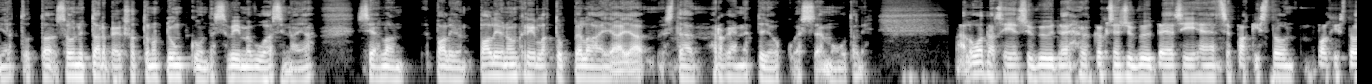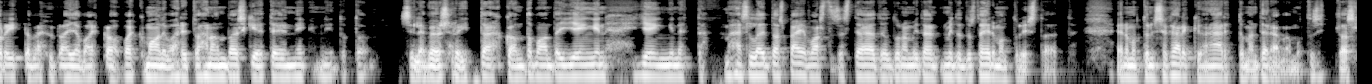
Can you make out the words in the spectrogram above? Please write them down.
ja tota, se on nyt tarpeeksi ottanut dunkkuun tässä viime vuosina ja siellä on paljon, paljon on grillattu pelaajaa ja sitä rakennetta joukkueessa ja muuta, niin mä luotan siihen syvyyteen, hyökkäyksen syvyyteen ja siihen, että se pakisto on, pakisto on riittävän hyvä ja vaikka, vaikka maalivahdit vähän antaisikin eteen, niin, niin tota, se leveys riittää kantamaan tämän jengin, jengin että vähän sellainen taas päinvastaisesti ajateltuna, miten, miten tuosta Edmontonista, että Edmontonissa kärki on äärettömän terävä, mutta sitten taas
